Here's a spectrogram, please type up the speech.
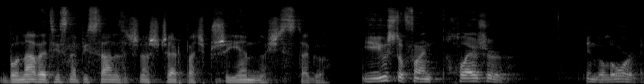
Bo nawet jest napisane, zaczynasz czerpać przyjemność z tego. You used to find pleasure in the Lord,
